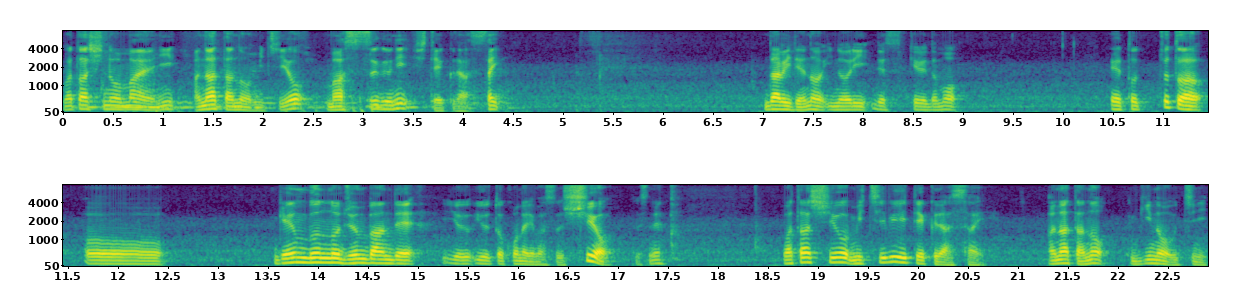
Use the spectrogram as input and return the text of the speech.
私の前にあなたの道をまっすぐにしてください。ダビデの祈りですけれどもえっ、ー、とちょっと原文の順番で言う言うとこうなります「主よ」ですね「私を導いてください。あなたの義のうちに」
